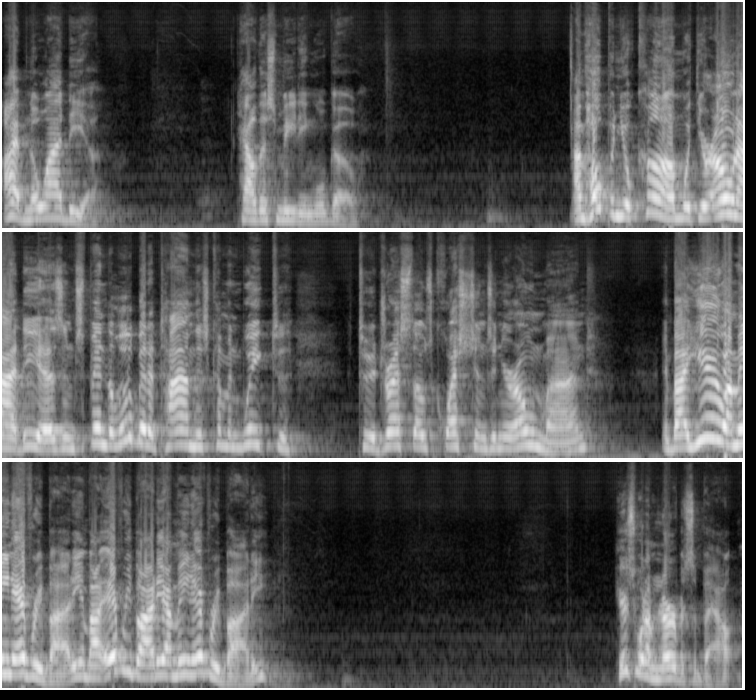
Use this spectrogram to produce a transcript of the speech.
I have no idea how this meeting will go. I'm hoping you'll come with your own ideas and spend a little bit of time this coming week to, to address those questions in your own mind. And by you, I mean everybody. And by everybody, I mean everybody. Here's what I'm nervous about.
